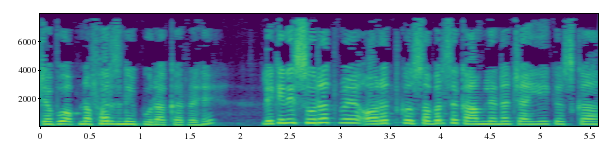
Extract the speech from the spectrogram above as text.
جب وہ اپنا فرض نہیں پورا کر رہے لیکن اس صورت میں عورت کو صبر سے کام لینا چاہیے کہ اس کا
